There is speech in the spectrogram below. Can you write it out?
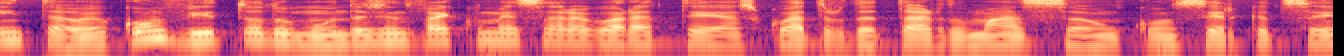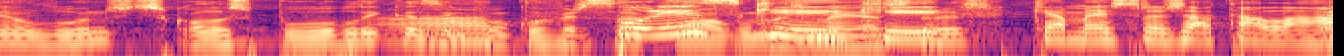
Então, eu convido todo mundo. A gente vai começar agora até às quatro da tarde uma ação com cerca de 100 alunos de escolas públicas em que vão conversar Ah, com algumas que, mestras. que, que a mestra já tá lá.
